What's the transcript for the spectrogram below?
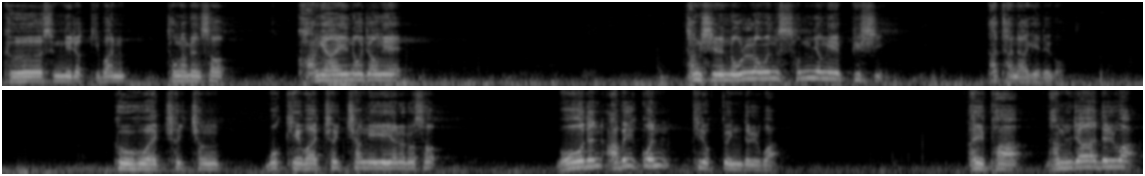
그 승리적 기반 통하면서 광야의 노정에 당신의 놀라운 성령의 빛이 나타나게 되고 그 후에 철창 목회와 철창의 예언으로서 모든 아벨권 기록교인들과 알파 남자들과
